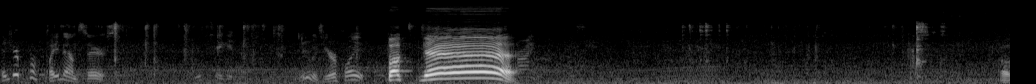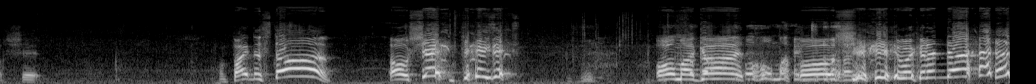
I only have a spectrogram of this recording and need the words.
Take your plate downstairs. You take it. Dude, it's your plate. fuck yeah! Oh shit. I'm fighting the storm! Oh shit! Jesus! Oh my god! Oh my Oh god. shit! We're gonna die!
